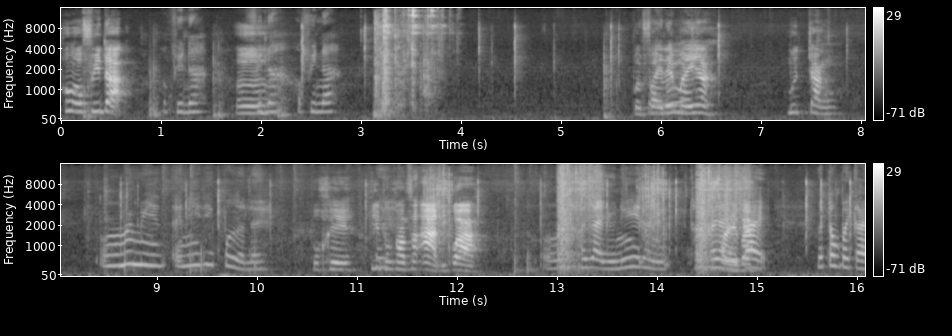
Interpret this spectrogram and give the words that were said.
ห้องออฟฟิศอะออฟฟิศนะเอออฟอฟิศนะออฟฟิศนะเปิดไฟได้ไหมอะมืดจัง เออไม่มีไอ้นี่ที่เปิดเลย โอเครีบทำความสะอาดดีกว่าอ๋อขยะอยู่นี่ทางทางขยะไปอยู่ปะใกล้ไม่ต้องไปไกล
